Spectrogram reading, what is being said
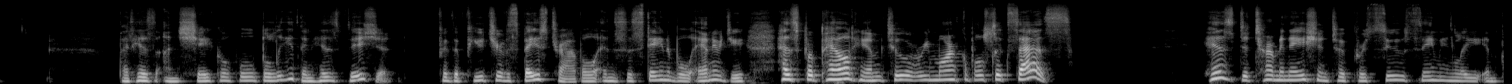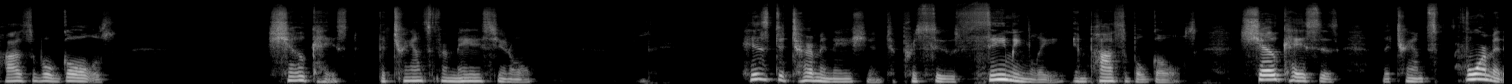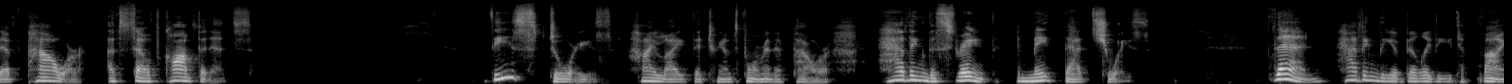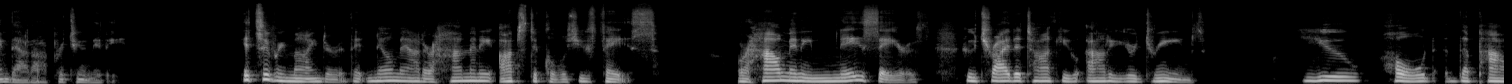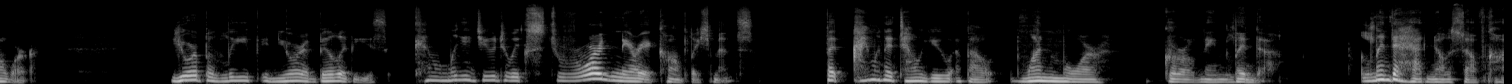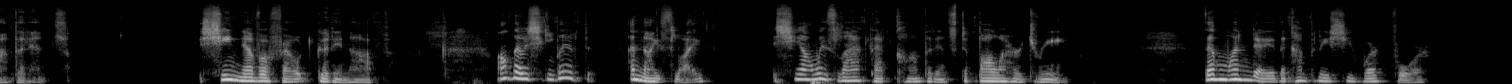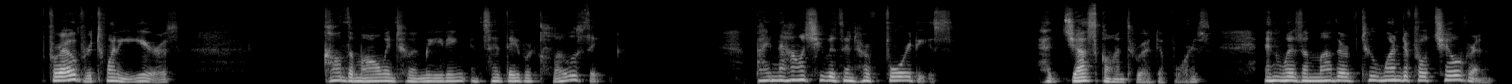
but his unshakable belief in his vision for the future of space travel and sustainable energy has propelled him to a remarkable success. His determination to pursue seemingly impossible goals showcased the transformational his determination to pursue seemingly impossible goals showcases the transformative power of self confidence. These stories highlight the transformative power, having the strength to make that choice, then having the ability to find that opportunity. It's a reminder that no matter how many obstacles you face, or how many naysayers who try to talk you out of your dreams, you hold the power. Your belief in your abilities can lead you to extraordinary accomplishments. But I want to tell you about one more girl named Linda. Linda had no self confidence. She never felt good enough. Although she lived a nice life, she always lacked that confidence to follow her dream. Then one day, the company she worked for, for over 20 years, called them all into a meeting and said they were closing. By now, she was in her 40s, had just gone through a divorce, and was a mother of two wonderful children.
